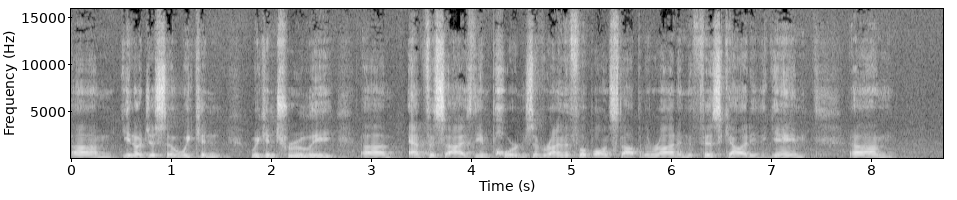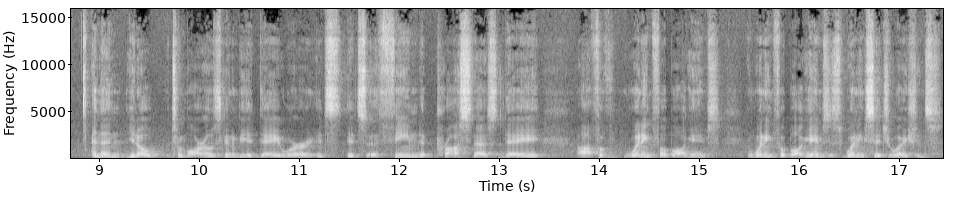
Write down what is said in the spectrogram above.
um, you know, just so we can we can truly um, emphasize the importance of running the football and stopping the run and the physicality of the game. Um, and then you know tomorrow's going to be a day where it's it's a themed process day off of winning football games. And winning football games is winning situations.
